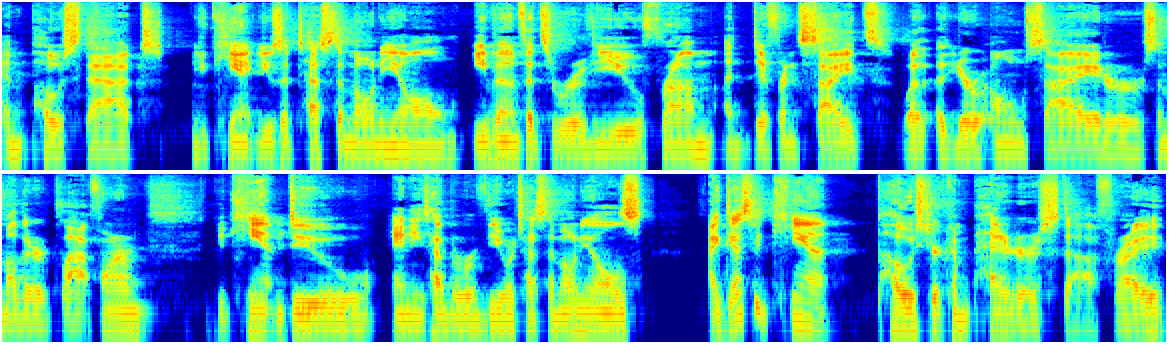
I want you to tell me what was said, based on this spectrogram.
and post that. You can't use a testimonial, even if it's a review from a different site, whether your own site or some other platform. You can't do any type of review or testimonials. I guess you can't post your competitor stuff, right?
